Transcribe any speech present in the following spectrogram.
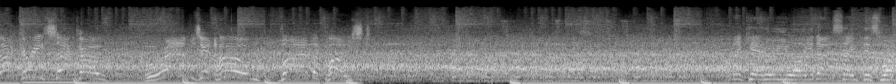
Bakary Sako rams it home via the post. I don't care who you are, you don't save this one.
